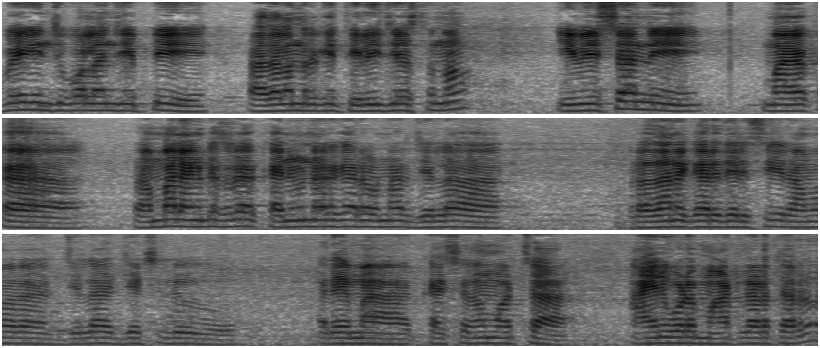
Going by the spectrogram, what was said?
ఉపయోగించుకోవాలని చెప్పి ప్రజలందరికీ తెలియజేస్తున్నాం. ఈ విషయాన్ని మా యొక్క రంభా వెంకటేశ్వర కన్వీనర్ గారు ఉన్నారు జిల్లా ప్రధాన కార్యదర్శి రామారావు జిల్లా అధ్యక్షులు అదే మా కృష్ణ మోర్చా ఆయన కూడా మాట్లాడతారు.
